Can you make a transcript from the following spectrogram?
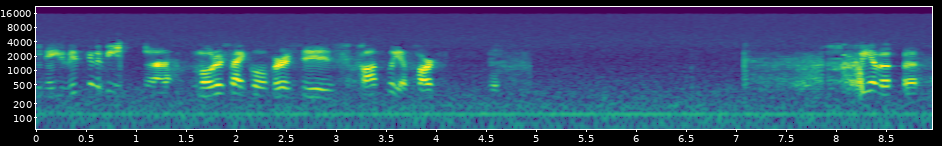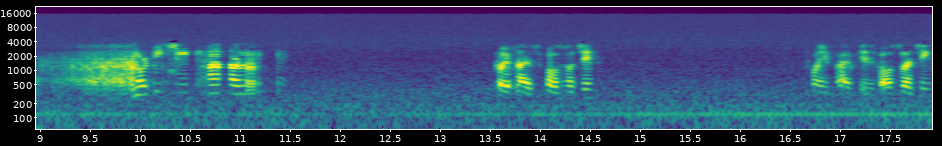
Negative. It's going to be uh, motorcycle versus possibly a park. We have a, a northeast uh, 25 is also a chain. 25 is also a chain.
